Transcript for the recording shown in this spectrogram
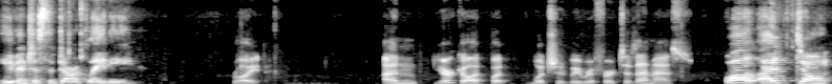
even just the Dark Lady. Right. And your god, but what should we refer to them as? Well, I don't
